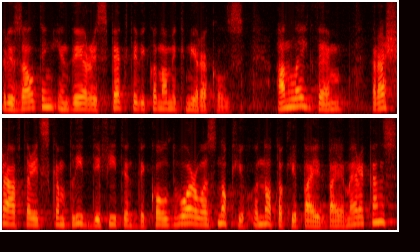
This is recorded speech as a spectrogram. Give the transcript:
resulting in their respective economic miracles. Unlike them, Russia, after its complete defeat in the Cold War, was not, not occupied by Americans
